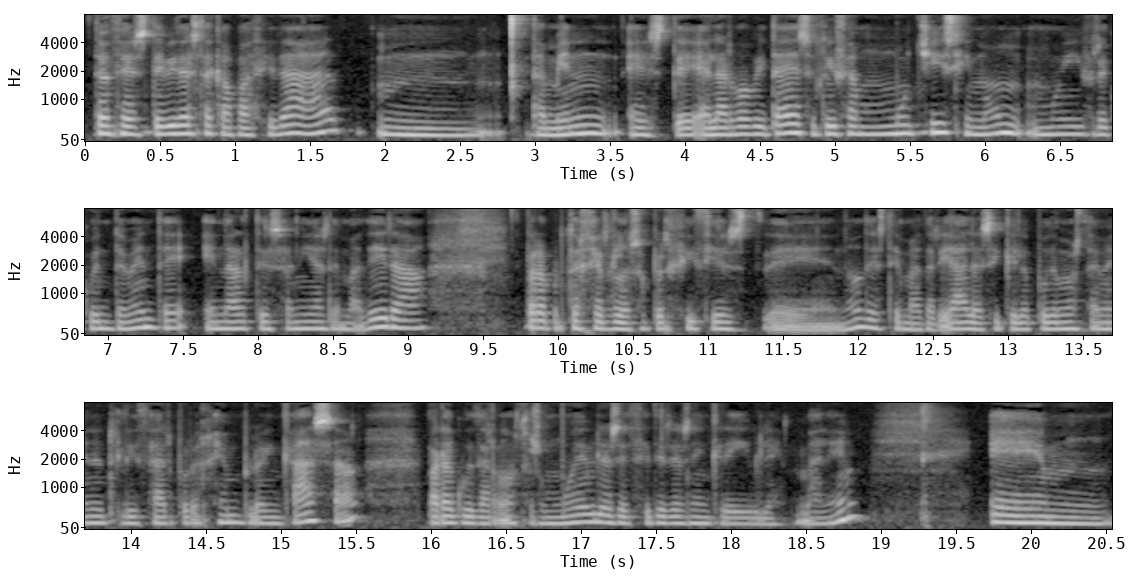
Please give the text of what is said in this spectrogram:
Entonces, debido a esta capacidad, mm, también este, el árbol vitae se utiliza muchísimo, muy frecuentemente en artesanías de madera, para proteger las superficies de, ¿no? de este material, así que lo podemos también utilizar, por ejemplo, en casa para cuidar nuestros muebles, etcétera, es increíble, ¿vale? Em,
